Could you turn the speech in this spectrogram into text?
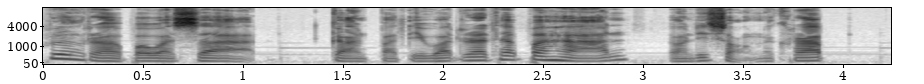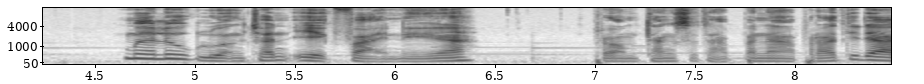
เรื่องราวประวัติศาสตร์ การปฏิวัติรัฐประหารตอนที่ 2 นะครับ เมื่อลูกหลวงชั้นเอกฝ่ายเหนือ พร้อมทั้งสถาปนาพระธิดา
